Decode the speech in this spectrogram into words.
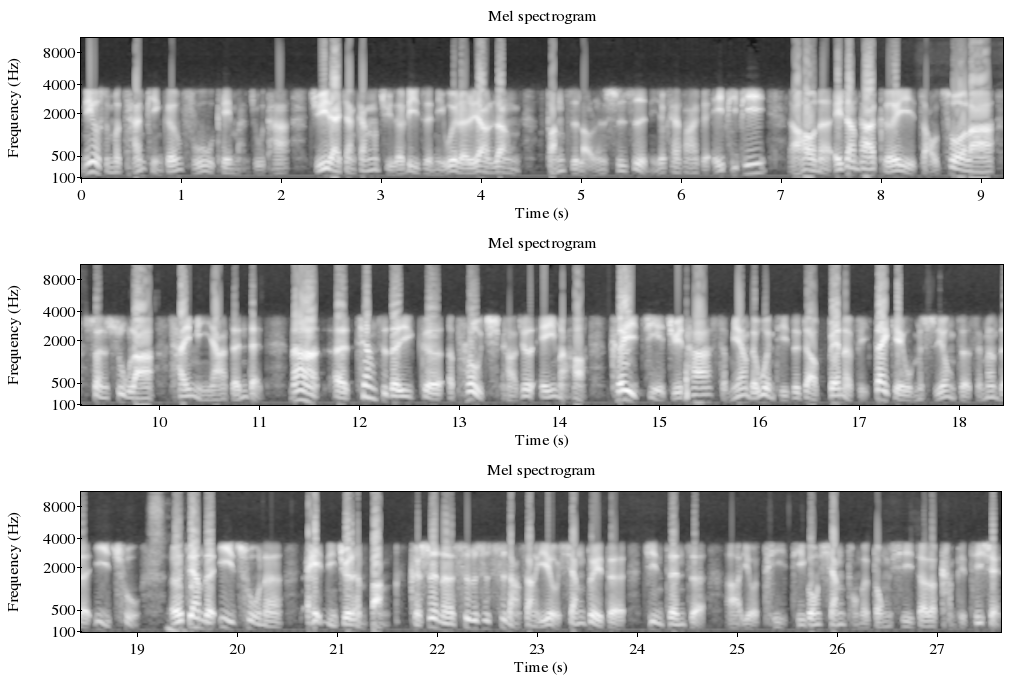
你有什么产品跟服务可以满足他？举例来讲，刚刚举的例子，你为了要让防止老人失智，你就开发一个 A P P，然后呢，哎，让他可以找错啦、算数啦、猜谜呀等等。那呃，这样子的一个 approach 哈，就是 A 嘛哈，可以解决他什么样的问题？这叫 benefit，带给我们使用者什么样的益处？而这样的益处呢，哎，你觉得很棒。可是呢，是不是市场上也有相对的竞争者啊？有提提供相同的东西，叫做 competition。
